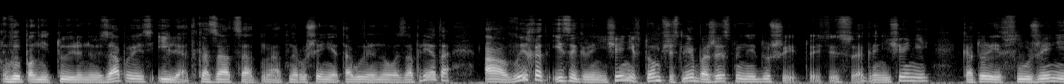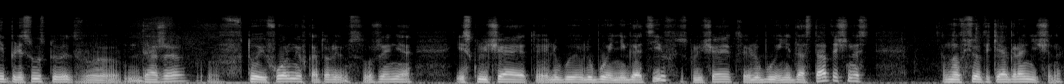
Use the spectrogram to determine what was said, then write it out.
выполнить ту или иную заповедь или отказаться от, от нарушения того или иного запрета, а выход из ограничений, в том числе божественной души, то есть из ограничений, которые в служении присутствуют в, даже в той форме, в которой служение исключает любой, любой негатив, исключает любую недостаточность, но все-таки ограничено.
